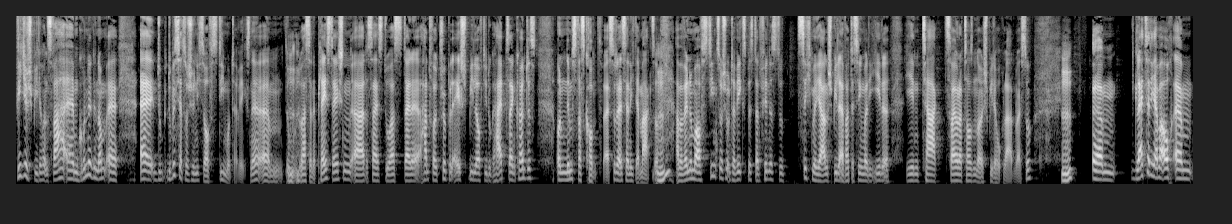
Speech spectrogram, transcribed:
Videospiele. Und zwar äh, im Grunde genommen, äh, äh, du, du bist ja zum Beispiel nicht so auf Steam unterwegs, ne? Ähm, du, du hast deine Playstation, äh, das heißt, du hast deine Handvoll AAA-Spiele, auf die du gehypt sein könntest und nimmst, was kommt. Weißt du, da ist ja nicht der Markt so. Aber wenn du mal auf Steam zum Beispiel unterwegs bist, dann findest du zig Milliarden Spiele einfach deswegen, weil die jede, jeden Tag 200.000 neue Spiele hochladen, weißt du? Ähm, gleichzeitig aber auch ähm,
